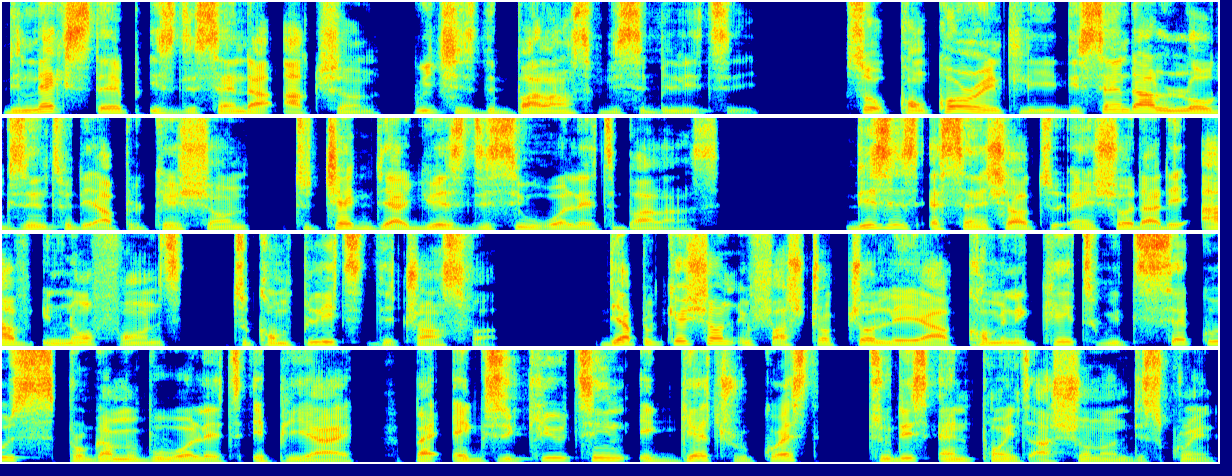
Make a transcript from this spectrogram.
The next step is the sender action, which is the balance visibility. So concurrently, the sender logs into the application to check their USDC wallet balance. This is essential to ensure that they have enough funds to complete the transfer. The application infrastructure layer communicates with Circle's programmable wallet API by executing a GET request to this endpoint as shown on the screen,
